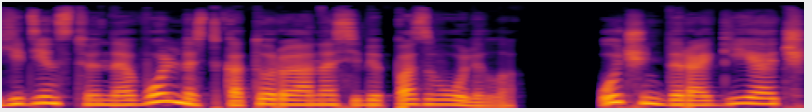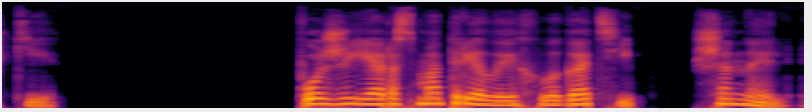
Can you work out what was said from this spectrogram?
Единственная вольность, которую она себе позволила – очень дорогие очки. Позже я рассмотрела их логотип – Шанель.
